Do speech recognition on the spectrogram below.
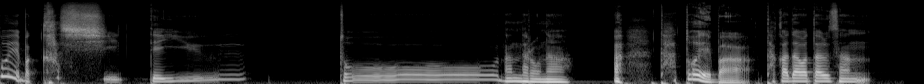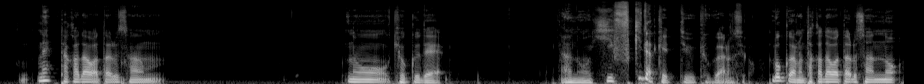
例えば歌詞で言うと、なんだろうな。あ、例えば、高田渡さん、ね、高田渡さんの曲で、あの、ひふきだけっていう曲があるんですよ。僕、あの、高田渡さんの、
